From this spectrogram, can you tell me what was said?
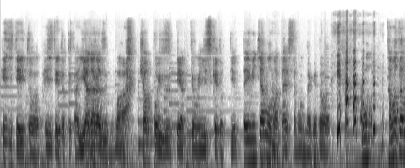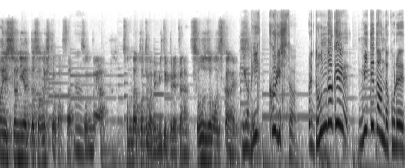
ヘジテイトヘジテイトっていうか嫌がらずにまあ100歩譲ってやってもいいですけどって言ったエミちゃんもまあ大したもんだけどたまたま一緒にやったその人がさ、うん。そんなそんなことまで見てくれたなんて想像もつかないですいやびっくりした。あれどんだけ見てたんだこれ。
